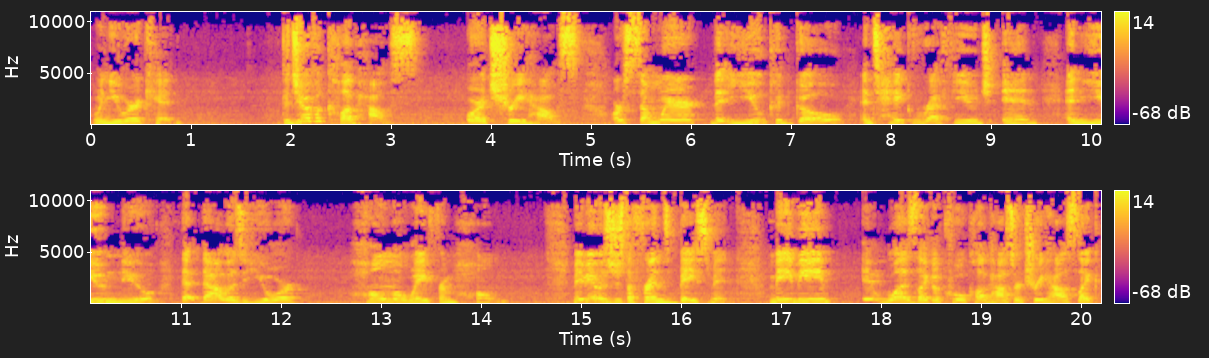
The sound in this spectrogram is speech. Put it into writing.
when you were a kid. Did you have a clubhouse or a tree house or somewhere that you could go and take refuge in and you knew that that was your home away from home? Maybe it was just a friend's basement. Maybe it was like a cool clubhouse or treehouse, like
